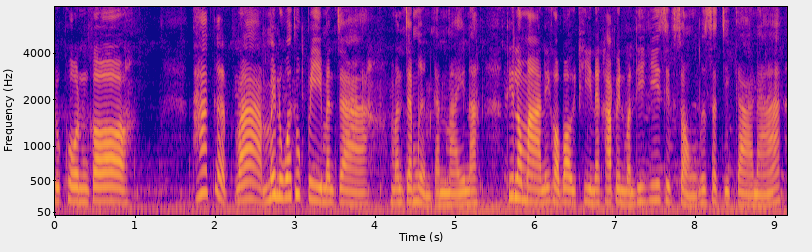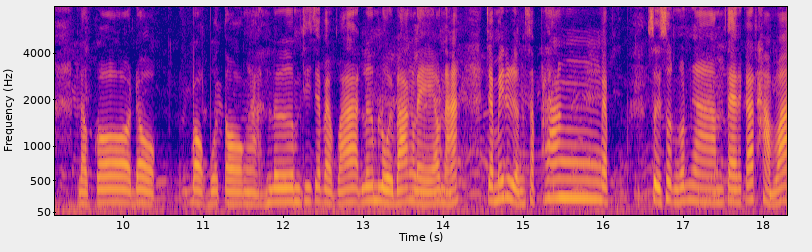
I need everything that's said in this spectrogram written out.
ทุกคนก็ถ้าเกิดว่าไม่รู้ว่าทุกปีมันจะมันจะเหมือนกันไหมนะ ที่เรามานี่ขอบอกอีกทีนะคะ เป็นวันที่ 22 พฤศจิกานะ แล้วก็ดอก บอกบัวตองอะ่ะเริ่มที่จะแบบว่าเริ่มโรยบ้างแล้วนะ จะไม่เหลืองสะพรั่งแบบสวยสดงดงาม แต่ก็ถามว่า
